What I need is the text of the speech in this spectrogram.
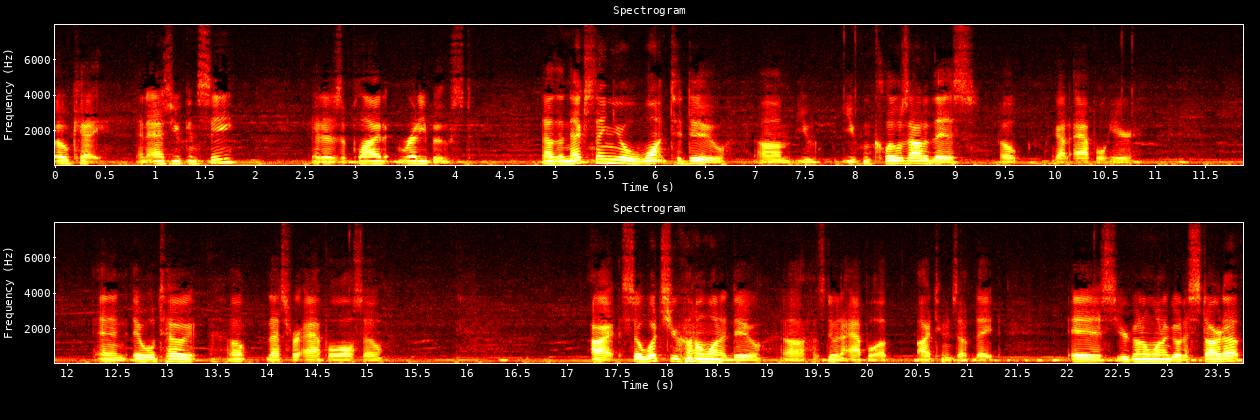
OK. And as you can see it has applied ReadyBoost. Now the next thing you'll want to do um, you you can close out of this. Oh I got Apple here. And it will tell you oh that's for Apple also Alright, so what you're going to want to do, uh, let's do an Apple up, iTunes update, is you're going to want to go to Startup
